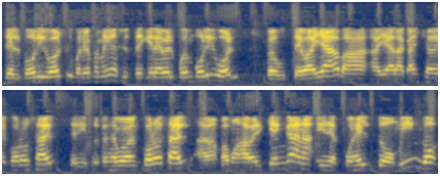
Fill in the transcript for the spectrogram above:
del voleibol superior femenino. Si usted quiere ver buen voleibol, pues usted vaya, va allá a la cancha de Corozal, se disfruta ese juego en Corozal. Vamos a ver quién gana. Y después el domingo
